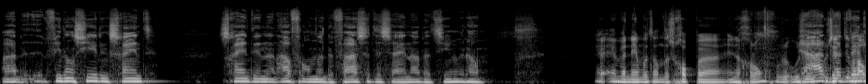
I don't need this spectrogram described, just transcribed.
Maar de financiering schijnt, schijnt in een afrondende fase te zijn. Nou, dat zien we dan. En wanneer moet dan de schop eh, in de grond? Hoe, hoe, ja, hoe zit dat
